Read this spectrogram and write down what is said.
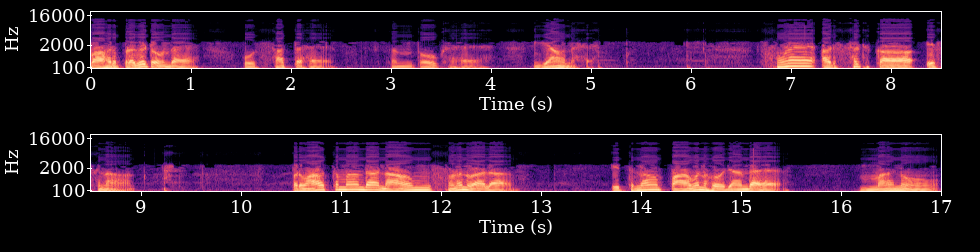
ਬਾਹਰ ਪ੍ਰਗਟ ਹੁੰਦਾ ਹੈ, ਉਹ ਸਤ ਹੈ, ਸੰਤੋਖ ਹੈ, ਗਿਆਨ ਹੈ। ਸੁਣੇ 68 ਕਾ ਇਸਨਾਨ ਪਰਮਾਤਮਾ ਦਾ ਨਾਮ ਸੁਣਨ ਵਾਲਾ ਇਤਨਾ ਪਾਵਨ ਹੋ ਜਾਂਦਾ ਹੈ, ਮਾਨੋ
